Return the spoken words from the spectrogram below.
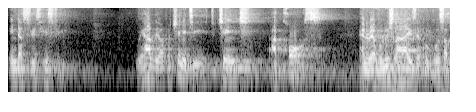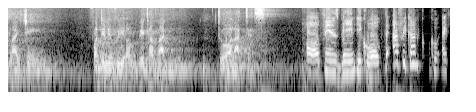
industry's history. We have the opportunity to change our course and revolutionize the cocoa supply chain for delivery of greater value to all actors. All things being equal, the African Cocoa Expo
